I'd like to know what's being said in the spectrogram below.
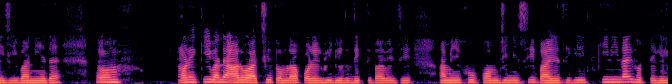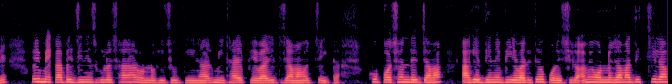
নিজেই বানিয়ে দেয়। অনেক কী মানে আরও আছে। তোমরা পরের ভিডিওতে দেখতে পাবে যে, আমি খুব কম জিনিসই বাইরে থেকে কিনি নাই ধরতে গেলে। ওই মেকআপের জিনিসগুলো ছাড়া আর অন্য কিছু কিনি না। আর মিঠাইয়ের ফেভারিট জামা হচ্ছে এইটা। খুব পছন্দের জামা। আগের দিনে বিয়েবাড়িতেও পরেছিল। আমি অন্য জামা দিচ্ছিলাম,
